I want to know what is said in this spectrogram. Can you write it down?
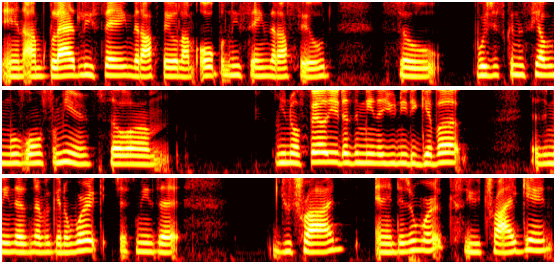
and I'm gladly saying that I failed. I'm openly saying that I failed. So we're just gonna see how we move on from here. So um, you know, failure doesn't mean that you need to give up. Doesn't mean that's never gonna work. It just means that you tried and it didn't work. So you try again,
